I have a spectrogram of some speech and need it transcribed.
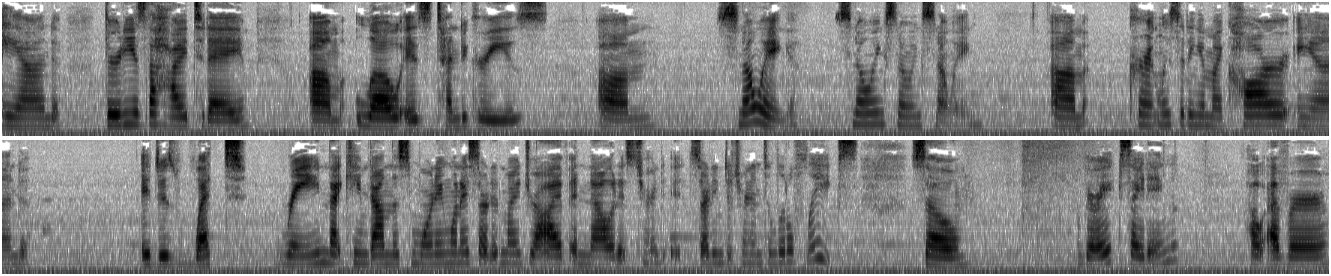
and 30 is the high today. Um, low is 10 degrees. Um, snowing, snowing, snowing, snowing. Um, currently sitting in my car, and it is wet rain that came down this morning when I started my drive, and now it is turned. It's starting to turn into little flakes. So, very exciting. However,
